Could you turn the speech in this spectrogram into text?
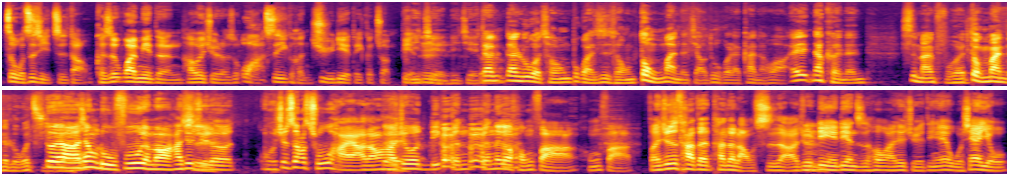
这我自己知道，可是外面的人他会觉得说，哇，是一个很剧烈的一个转变。理解理解，但但如果从不管是从动漫的角度回来看的话，哎，那可能是蛮符合动漫的逻辑。对啊，像鲁夫有没有？他就觉得我就是要出海啊，然后他就跟跟那个红发红发，反正就是他的他的老师啊，就练一练之后，他就决定，哎，我现在有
